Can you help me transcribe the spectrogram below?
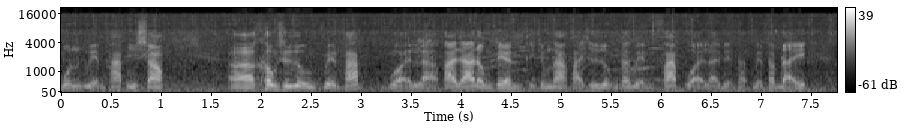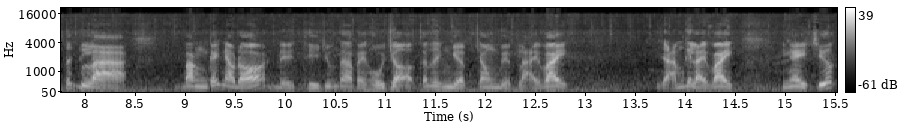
bốn cái biện pháp như sau. À, không sử dụng biện pháp gọi là phá giá đồng tiền thì chúng ta phải sử dụng các biện pháp gọi là biện pháp biện pháp đẩy, tức là bằng cách nào đó để thì chúng ta phải hỗ trợ các doanh nghiệp trong việc lãi vay, giảm cái lãi vay. Thì ngày trước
